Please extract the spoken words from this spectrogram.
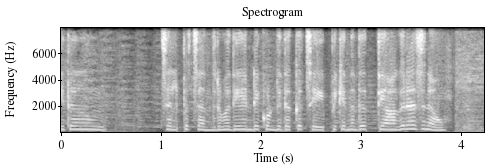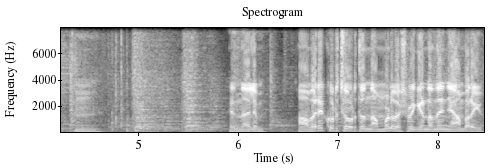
ഇത് ചിലപ്പോ ചന്ദ്രമതി എന്റെ കൊണ്ട് ഇതൊക്കെ ചെയ്യിപ്പിക്കുന്നത് ത്യാഗരാജനാവും. എന്നാലും അവരെ കുറിച്ച് ഓർത്ത് നമ്മൾ വിഷമിക്കേണ്ടെന്ന് ഞാൻ പറയൂ.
